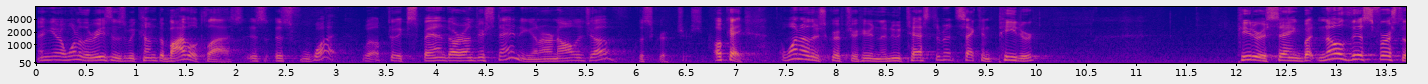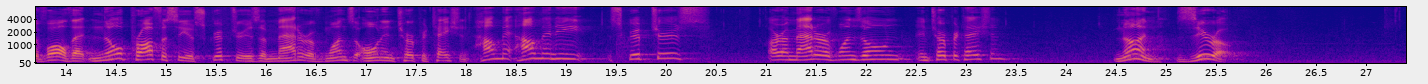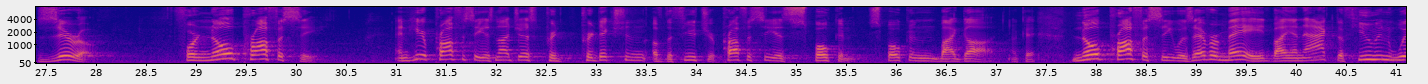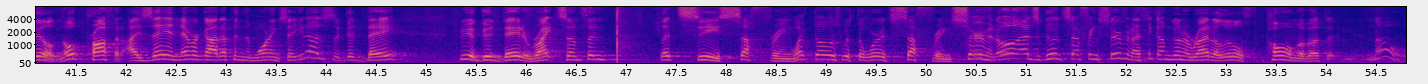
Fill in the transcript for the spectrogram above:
And you know, one of the reasons we come to Bible class is, is what? Well, to expand our understanding and our knowledge of the scriptures. Okay, one other scripture here in the New Testament, 2 Peter. Peter is saying, but know this first of all, that no prophecy of scripture is a matter of one's own interpretation. How, ma how many scriptures are a matter of one's own interpretation? None, zero. Zero. For no prophecy, and here prophecy is not just pre prediction of the future, prophecy is spoken, spoken by God. Okay? No prophecy was ever made by an act of human will. No prophet, Isaiah never got up in the morning and said, you know, this is a good day, It'd be a good day to write something. Let's see, suffering. What goes with the word suffering? Servant, oh that's good, suffering servant. I think I'm going to write a little poem about the, no.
